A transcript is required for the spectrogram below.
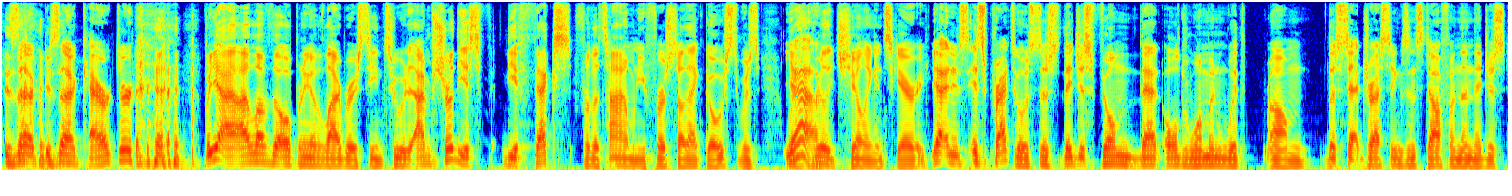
is that is that a character? but yeah, I I love the opening of the library scene too. I'm sure the the effects for the time when you first saw that ghost was, was Yeah. really chilling and scary. yeah, and it's it's practical. It's just they just filmed that old woman with um the set dressings and stuff, and then they just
